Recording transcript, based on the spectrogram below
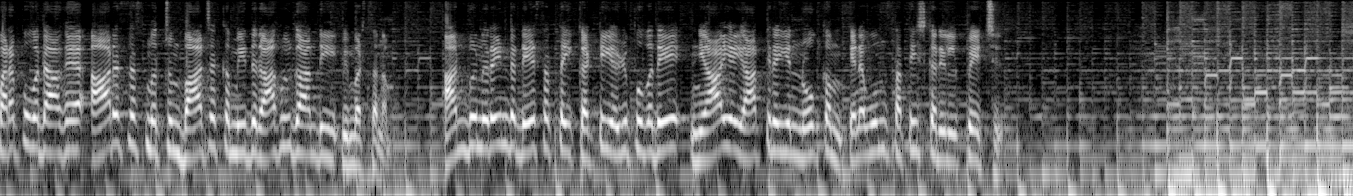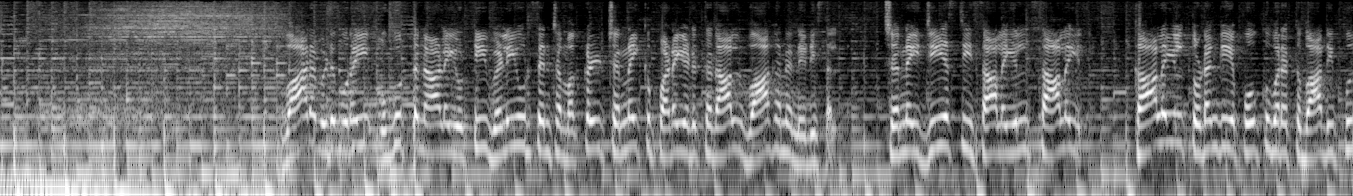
பரப்புவதாக ஆர்எஸ்எஸ் மற்றும் பாஜக மீது ராகுல் காந்தி விமர்சனம். அன்பு நிறைந்த தேசத்தை கட்டி எழுப்புவதே நியாய யாத்திரையின் நோக்கம் எனவும் சத்தீஸ்கரில் பேச்சு. வார விடுமுறை முகூர்த்த நாளையொட்டி வெளியூர் சென்ற மக்கள் சென்னைக்கு படையெடுத்ததால் வாகன நெரிசல். சென்னை ஜிஎஸ்டி சாலையில் சாலையில் காலையில் தொடங்கிய போக்குவரத்து பாதிப்பு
